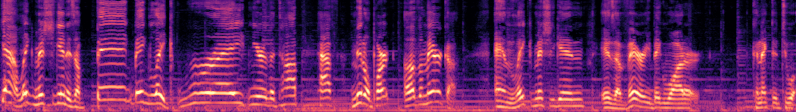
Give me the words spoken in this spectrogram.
Yeah, Lake Michigan is a big, big lake right near the top half middle part of America. And Lake Michigan is a very big water connected to a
